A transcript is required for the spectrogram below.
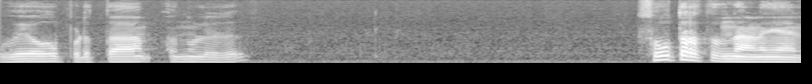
ഉപയോഗപ്പെടുത്താം എന്നുള്ളൊരു സൂത്രത്തിൽ നിന്നാണ് ഞാൻ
